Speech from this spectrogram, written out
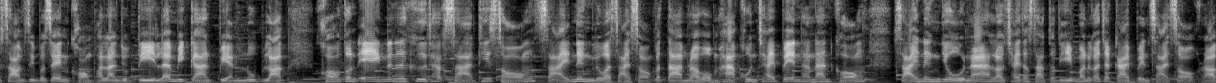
530%ของพลังโจมตีและมีการเปลี่ยนรูปลักษณ์ของตนเองนั่นก็คือทักษะที่ 2 สาย 1 หรือว่าสาย 2 ก็ตามนะครับผมหากคุณใช้เป็นทางด้านของสาย 1 อยู่นะ เราใช้ทักษะตัวนี้มันก็จะกลายเป็นสาย 2 ครับ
